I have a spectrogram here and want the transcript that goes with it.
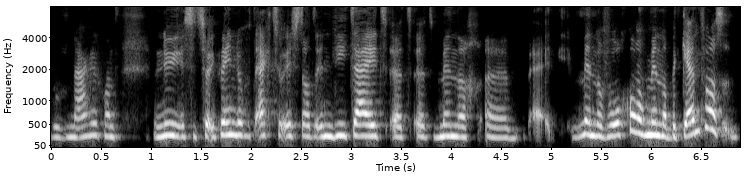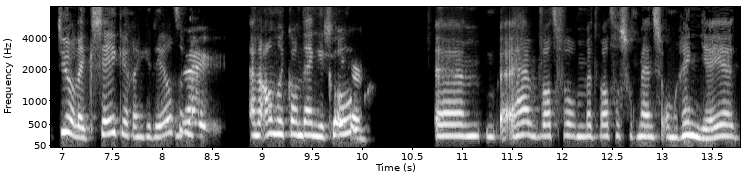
ja. nagedacht. Want nu is het zo. Ik weet niet of het echt zo is dat in die tijd het, het minder, uh, minder voorkwam of minder bekend was. Tuurlijk, zeker een gedeelte. Nee. aan de andere kant denk ik zeker. ook. Um, hè, wat voor, met wat voor soort mensen omring je?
